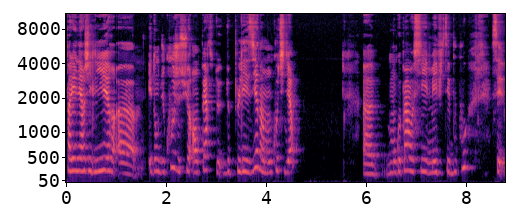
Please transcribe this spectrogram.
Pas l'énergie de lire. Euh, et donc, du coup, je suis en perte de, plaisir dans mon quotidien. Euh, mon copain aussi m'évitait beaucoup. C'était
